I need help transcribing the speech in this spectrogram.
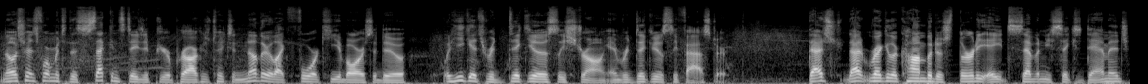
Now let's transform it to the second stage of pure progress, which takes another like four ki bars to do, but he gets ridiculously strong and ridiculously faster. That's that regular combo does 3876 damage,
